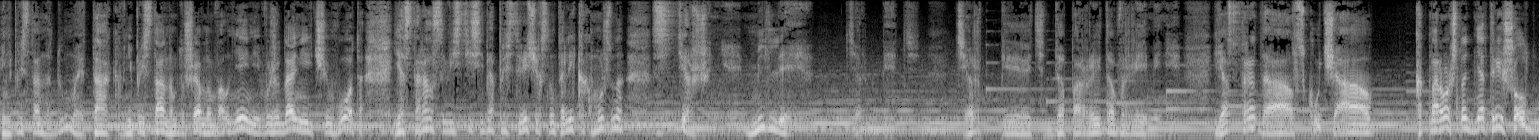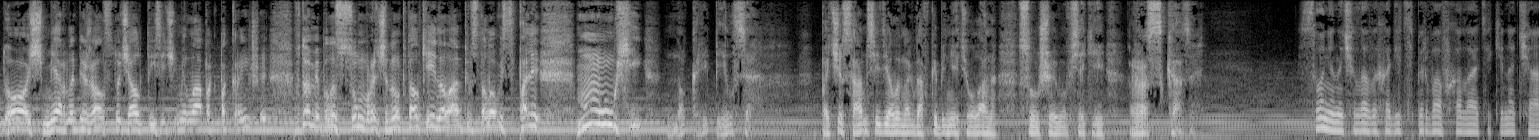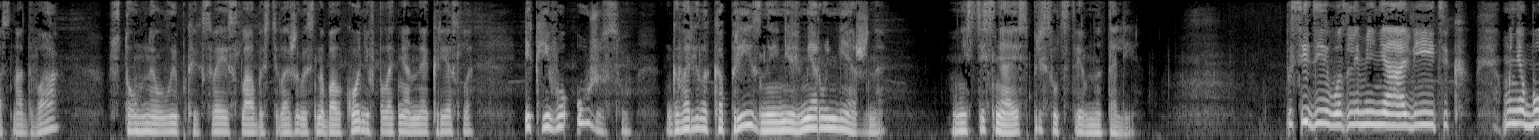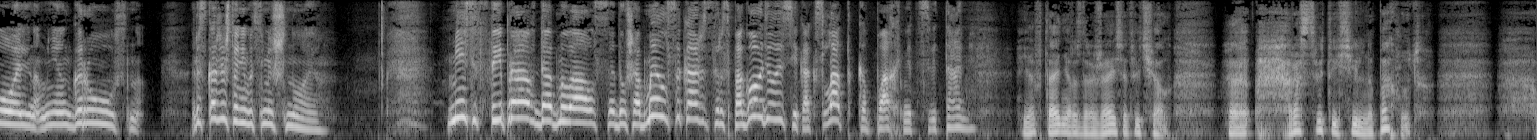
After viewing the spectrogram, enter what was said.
И непрестанно думая так, в непрестанном душевном волнении, в ожидании чего-то, я старался вести себя при встречах с Натали как можно сдержаннее, милее. Терпеть, терпеть до поры до времени. Я страдал, скучал, как нарочно дня три шел дождь, мерно бежал, стучал тысячами лапок по крыше. В доме было сумрачно, на потолке и на лампе в столовой спали мухи, но крепился. По часам сидел иногда в кабинете Улана, слушая его всякие рассказы. Соня начала выходить сперва в халатике на час, на два. С томной улыбкой к своей слабости ложилась на балконе в полотняное кресло и к его ужасу говорила капризно и не в меру нежно, не стесняясь присутствием Натали. «Посиди возле меня, Витик. Мне больно, мне грустно. Расскажи что-нибудь смешное. Месяц ты и правда обмывался, душ обмылся, кажется, распогодилось, и как сладко пахнет цветами». Я втайне раздражаясь отвечал, «Э, «Раз цветы сильно пахнут...»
